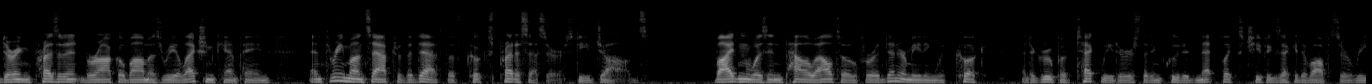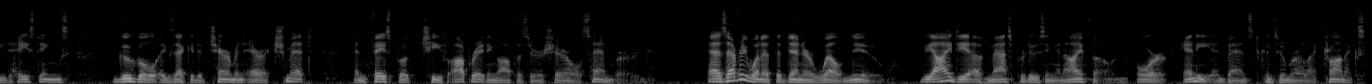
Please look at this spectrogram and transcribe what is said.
during President Barack Obama's reelection campaign and three months after the death of Cook's predecessor, Steve Jobs. Biden was in Palo Alto for a dinner meeting with Cook and a group of tech leaders that included Netflix Chief Executive Officer Reed Hastings, Google Executive Chairman Eric Schmidt, and Facebook Chief Operating Officer Sheryl Sandberg. As everyone at the dinner well knew, the idea of mass producing an iPhone, or any advanced consumer electronics,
